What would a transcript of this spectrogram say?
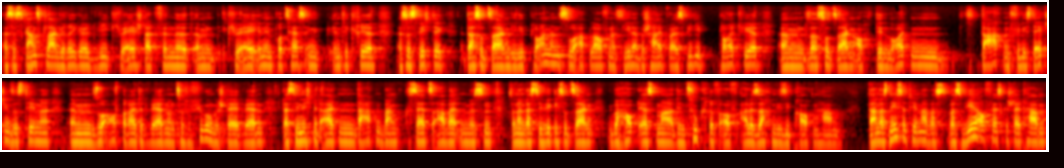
es ist ganz klar geregelt, wie QA stattfindet, ähm, QA in den Prozess in, integriert. Es ist wichtig, dass sozusagen die Deployments so ablaufen, dass jeder Bescheid weiß, wie deployed wird, ähm, dass sozusagen auch den Leuten Daten für die Staging-Systeme ähm, so aufbereitet werden und zur Verfügung gestellt werden, dass sie nicht mit alten Datenbanksets arbeiten müssen, sondern dass sie wirklich sozusagen überhaupt erstmal den Zugriff auf alle Sachen, die sie brauchen, haben. Dann das nächste Thema, was, was wir auch festgestellt haben,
